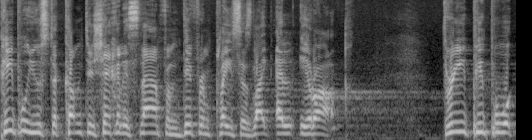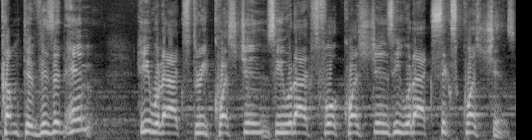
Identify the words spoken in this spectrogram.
people used to come to Sheikh al-Islam from different places like Al-Iraq. Three people would come to visit him. He would ask three questions. He would ask four questions. He would ask six questions.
